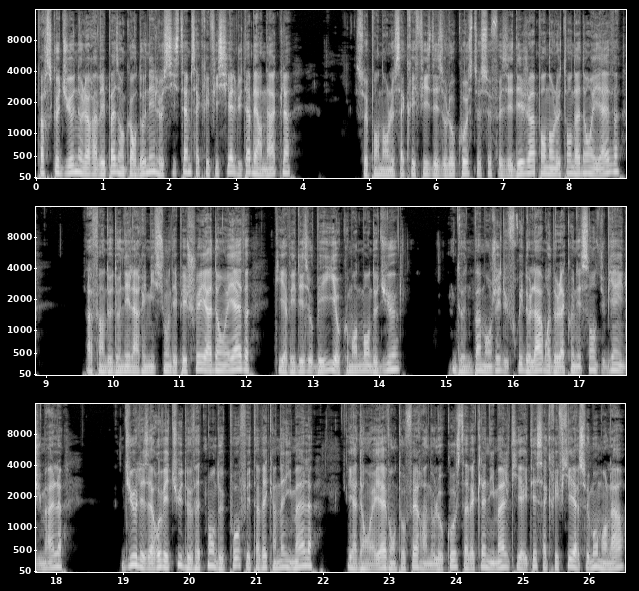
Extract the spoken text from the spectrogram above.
parce que Dieu ne leur avait pas encore donné le système sacrificiel du tabernacle. Cependant le sacrifice des holocaustes se faisait déjà pendant le temps d'Adam et Ève. Afin de donner la rémission des péchés, Adam et Ève, qui avaient désobéi au commandement de Dieu, de ne pas manger du fruit de l'arbre de la connaissance du bien et du mal, Dieu les a revêtus de vêtements de peau faits avec un animal, et Adam et Ève ont offert un holocauste avec l'animal qui a été sacrifié à ce moment-là.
